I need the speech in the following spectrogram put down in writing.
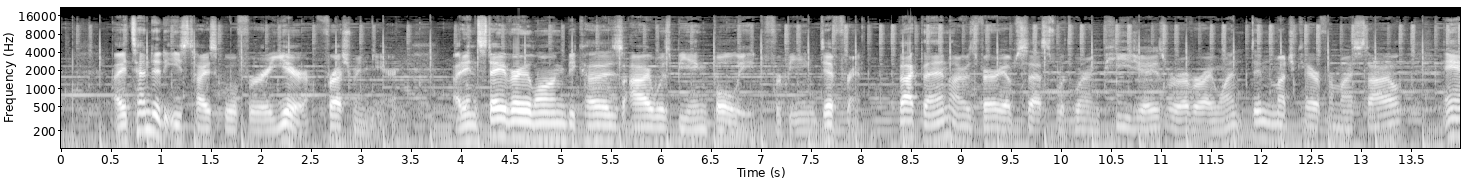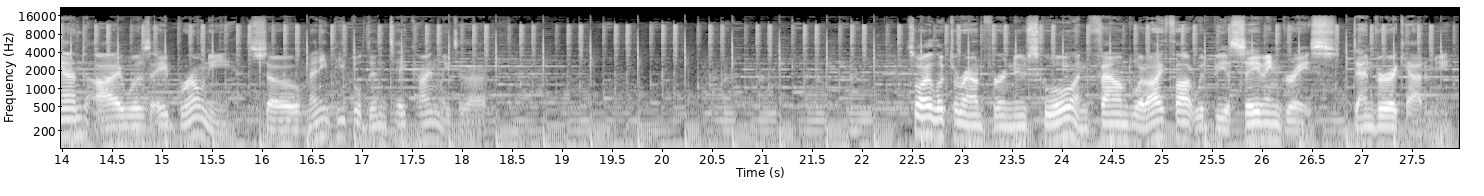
I attended East High School for a year, freshman year. I didn't stay very long because I was being bullied for being different. Back then, I was very obsessed with wearing PJs wherever I went, didn't much care for my style, and I was a brony, so many people didn't take kindly to that. So I looked around for a new school and found what I thought would be a saving grace Denver Academy.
